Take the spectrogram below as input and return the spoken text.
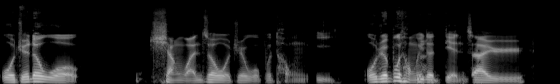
我觉得我想完之后，我觉得我不同意，我觉得不同意的点在于。嗯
